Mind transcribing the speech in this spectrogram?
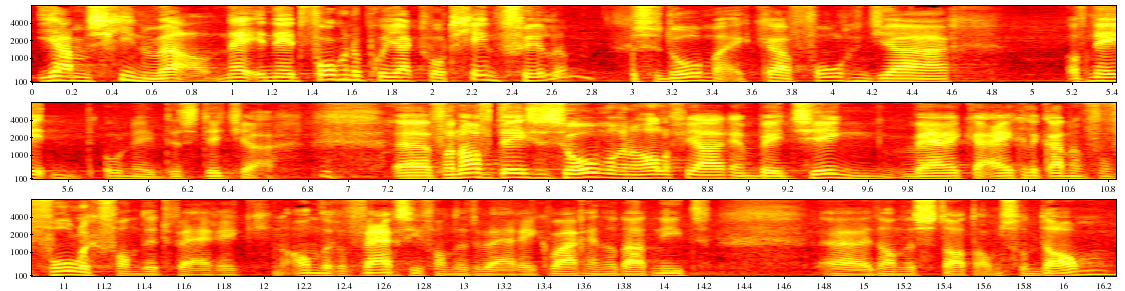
ja, misschien wel. Nee, nee, het volgende project wordt geen film. Tussendoor, maar ik ga volgend jaar... Of nee, oh nee, dat is dit jaar. Eh, vanaf deze zomer een half jaar in Beijing werken eigenlijk aan een vervolg van dit werk. Een andere versie van dit werk, waar inderdaad niet eh, dan de stad Amsterdam een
